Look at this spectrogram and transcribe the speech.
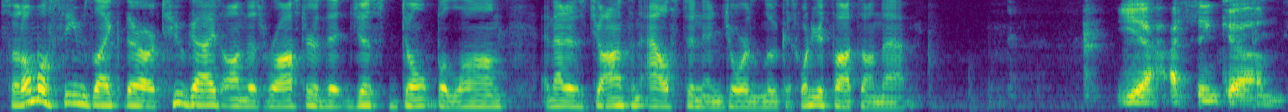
So it almost seems like there are two guys on this roster that just don't belong, and that is Jonathan Alston and Jordan Lucas. What are your thoughts on that? Yeah, I think um,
